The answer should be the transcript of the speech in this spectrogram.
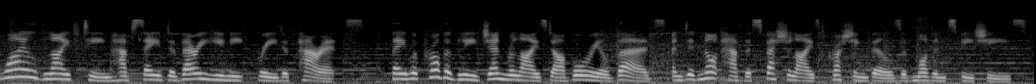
Wildlife team have saved a very unique breed of parrots. They were probably generalized arboreal birds, and did not have the specialized crushing bills of modern species.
